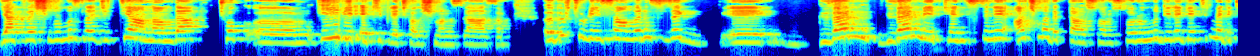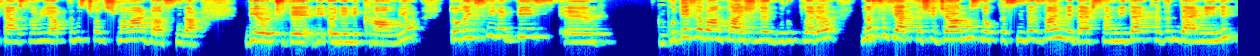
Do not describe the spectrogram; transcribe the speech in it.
yaklaşımımızla ciddi anlamda çok e, iyi bir ekiple çalışmanız lazım. Öbür türlü insanların size e, güven güvenmeyip kendisini açmadıktan sonra, sorununu dile getirmedikten sonra yaptığınız çalışmalar da aslında bir ölçüde bir önemi kalmıyor. Dolayısıyla biz e, bu dezavantajlı gruplara nasıl yaklaşacağımız noktasında zannedersem Lider Kadın Derneği'nin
